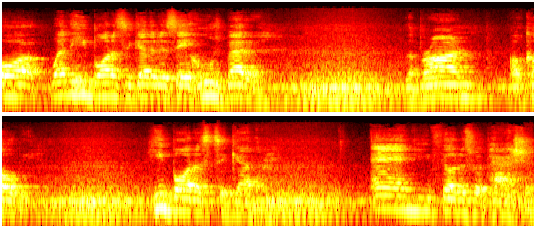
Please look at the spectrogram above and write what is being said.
or whether he brought us together to say who's better, LeBron or Kobe. He brought us together. And he filled us with passion.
